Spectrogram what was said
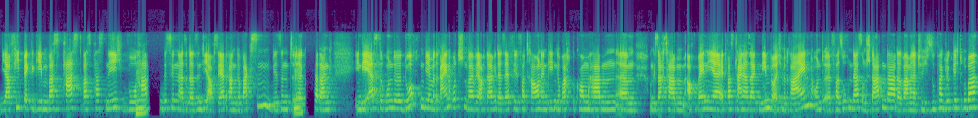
ja, Feedback gegeben, was passt, was passt nicht, wo Mhm. haben wir ein bisschen, also da sind die auch sehr dran gewachsen. Wir sind Mhm. äh, Gott sei Dank in die erste Runde durften wir mit reinrutschen, weil wir auch da wieder sehr viel Vertrauen entgegengebracht bekommen haben ähm, und gesagt haben, auch wenn ihr etwas kleiner seid, nehmen wir euch mit rein und äh, versuchen das und starten da. Da waren wir natürlich super glücklich drüber.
